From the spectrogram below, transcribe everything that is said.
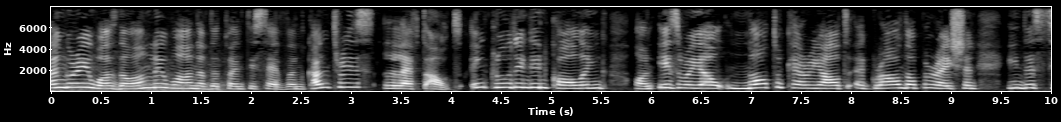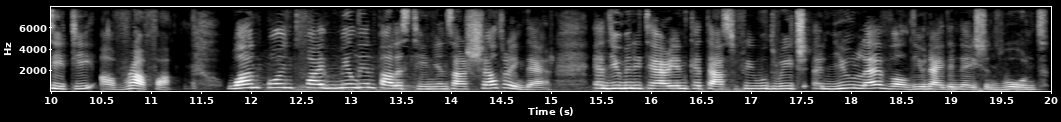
Hungary was the only one of the 27 countries left out, including in calling on Israel not to carry out a ground operation in the city of Rafah. 1.5 million Palestinians are sheltering there, and humanitarian catastrophe would reach a new level, the United Nations warned.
